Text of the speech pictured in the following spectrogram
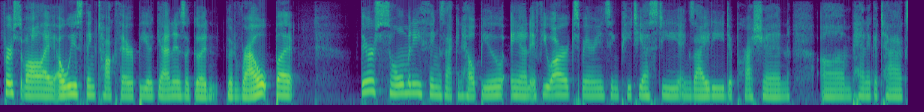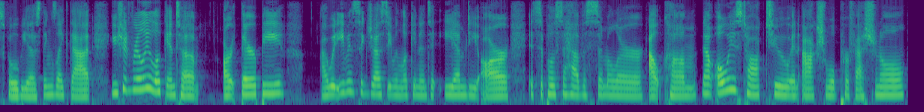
first of all, I always think talk therapy again is a good good route, but there are so many things that can help you. And if you are experiencing PTSD, anxiety, depression, um, panic attacks, phobias, things like that, you should really look into art therapy. I would even suggest even looking into EMDR. It's supposed to have a similar outcome. Now, always talk to an actual professional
